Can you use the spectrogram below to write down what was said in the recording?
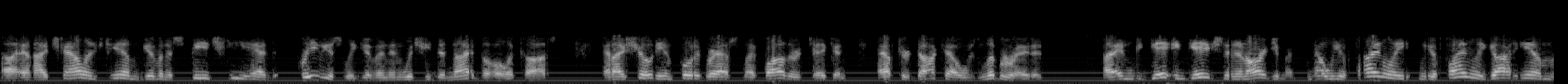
Uh, and I challenged him, given a speech he had previously given in which he denied the Holocaust. And I showed him photographs my father had taken after Dachau was liberated. Uh, and we ga- engaged in an argument. Now we have finally we have finally got him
